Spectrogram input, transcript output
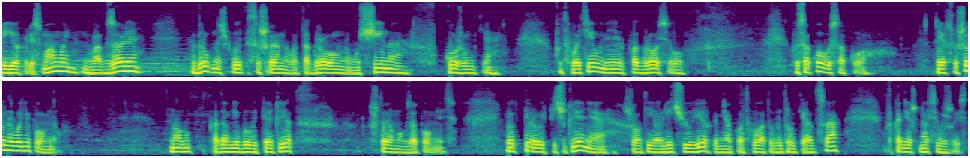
Приехали с мамой на вокзале, Вдруг, значит, какой-то совершенно вот огромный мужчина в кожанке подхватил меня, подбросил высоко-высоко. Я совершенно его не помнил. Но когда мне было пять лет, что я мог запомнить? И вот первое впечатление, что вот я лечу вверх, и меня подхватывают руки отца, это, конечно, на всю жизнь.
